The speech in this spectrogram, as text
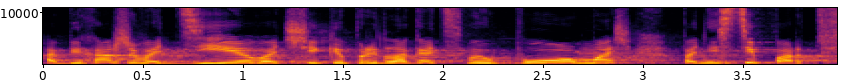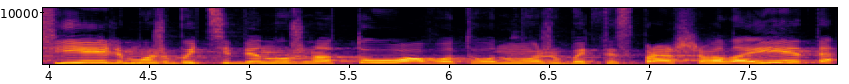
обихаживать девочек и предлагать свою помощь, понести портфель, может быть, тебе нужно то, а вот он, может быть, ты спрашивала это,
